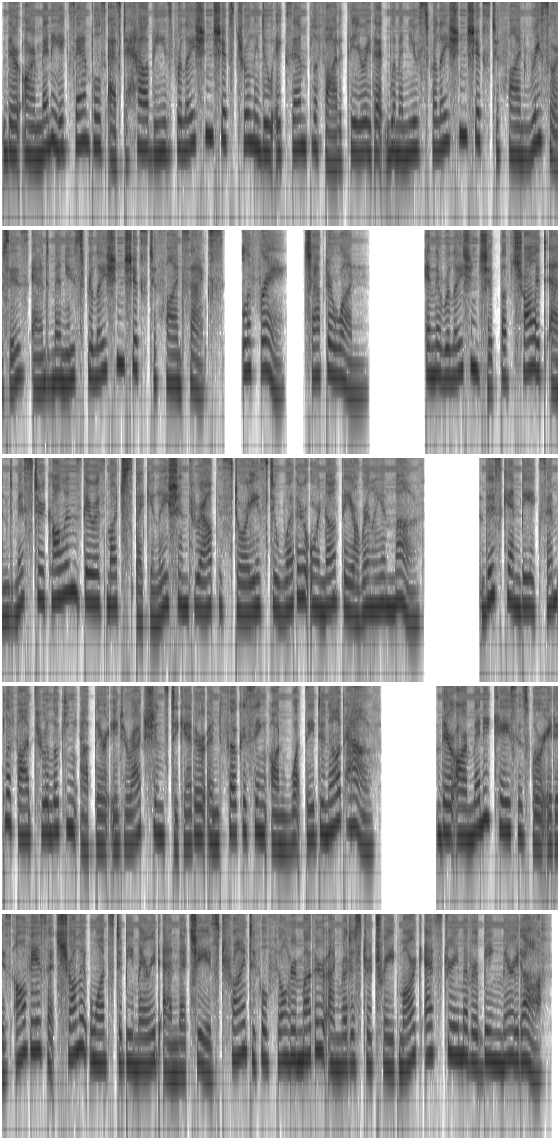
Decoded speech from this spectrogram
There are many examples as to how these relationships truly do exemplify the theory that women use relationships to find resources and men use relationships to find sex. Lefray, Chapter 1 In the relationship of Charlotte and Mr. Collins there is much speculation throughout the story as to whether or not they are really in love. This can be exemplified through looking at their interactions together and focusing on what they do not have. There are many cases where it is obvious that Charlotte wants to be married and that she is trying to fulfill her mother unregistered trademark S dream of her being married off.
